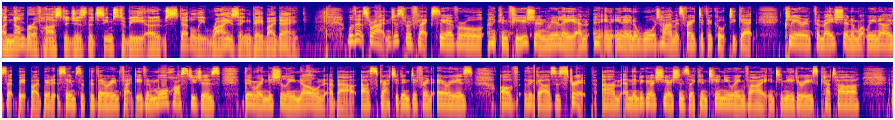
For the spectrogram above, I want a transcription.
a number of hostages that seems to be uh, steadily rising day by day. Well, that's right, and just reflects the overall confusion, really. And in, in, in, a wartime, it's very difficult to get clear information. And what we know is that bit by bit, it seems that there are, in fact, even more hostages than were initially known about, are scattered in different areas of the Gaza Strip. Um, and the negotiations are continuing via intermediaries. Qatar uh,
